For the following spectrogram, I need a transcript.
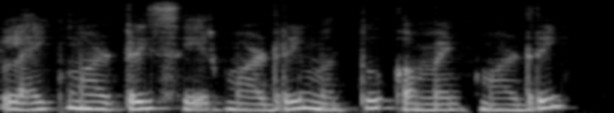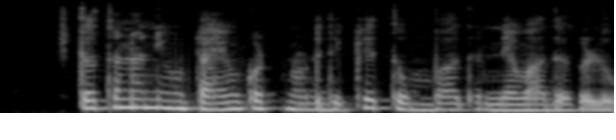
ಲೈಕ್ ಮಾಡಿರಿ ಶೇರ್ ಮಾಡಿರಿ ಮತ್ತು ಕಮೆಂಟ್ ಮಾಡಿರಿ. ಇಷ್ಟೊತ್ತನ ನೀವು ಟೈಮ್ ಕೊಟ್ಟು ನೋಡೋದಕ್ಕೆ ತುಂಬ ಧನ್ಯವಾದಗಳು.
